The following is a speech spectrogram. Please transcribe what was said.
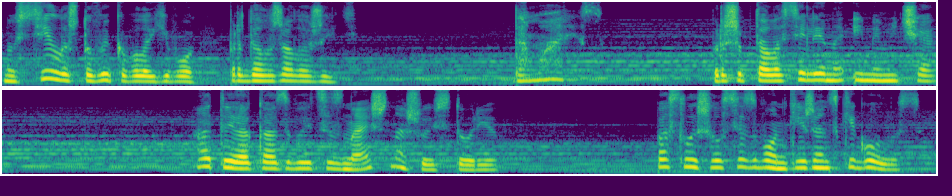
но сила, что выковала его, продолжала жить. «Дамарис», — прошептала Селена имя меча. «А ты, оказывается, знаешь нашу историю?» Послышался звонкий женский голос —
